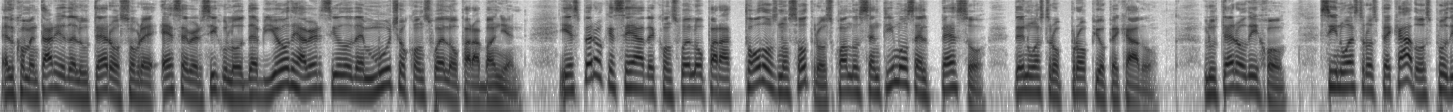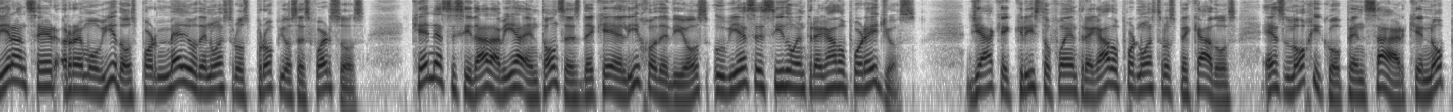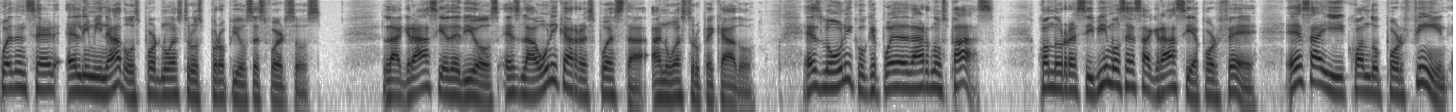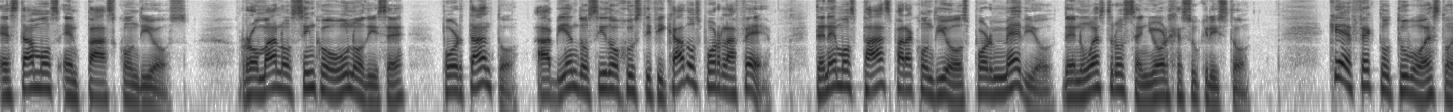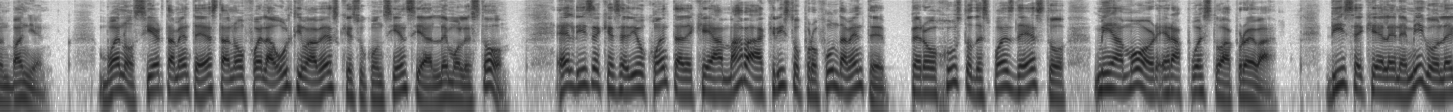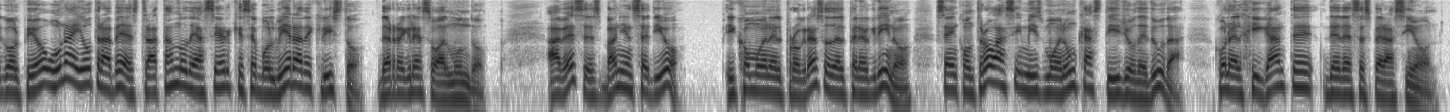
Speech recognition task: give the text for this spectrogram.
El comentario de Lutero sobre ese versículo debió de haber sido de mucho consuelo para Bunyan, y espero que sea de consuelo para todos nosotros cuando sentimos el peso de nuestro propio pecado. Lutero dijo, si nuestros pecados pudieran ser removidos por medio de nuestros propios esfuerzos, ¿qué necesidad había entonces de que el Hijo de Dios hubiese sido entregado por ellos? Ya que Cristo fue entregado por nuestros pecados, es lógico pensar que no pueden ser eliminados por nuestros propios esfuerzos. La gracia de Dios es la única respuesta a nuestro pecado. Es lo único que puede darnos paz. Cuando recibimos esa gracia por fe, es ahí cuando por fin estamos en paz con Dios. Romanos 5.1 dice, Por tanto, habiendo sido justificados por la fe, tenemos paz para con Dios por medio de nuestro Señor Jesucristo. ¿Qué efecto tuvo esto en Bunyan? Bueno, ciertamente esta no fue la última vez que su conciencia le molestó. Él dice que se dio cuenta de que amaba a Cristo profundamente, pero justo después de esto mi amor era puesto a prueba. Dice que el enemigo le golpeó una y otra vez tratando de hacer que se volviera de Cristo, de regreso al mundo. A veces Bunyan cedió, y como en el progreso del peregrino, se encontró a sí mismo en un castillo de duda, con el gigante de desesperación.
